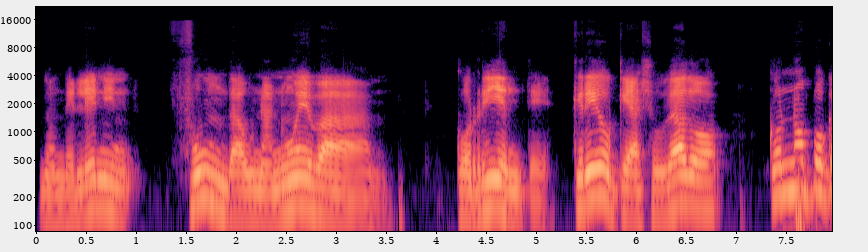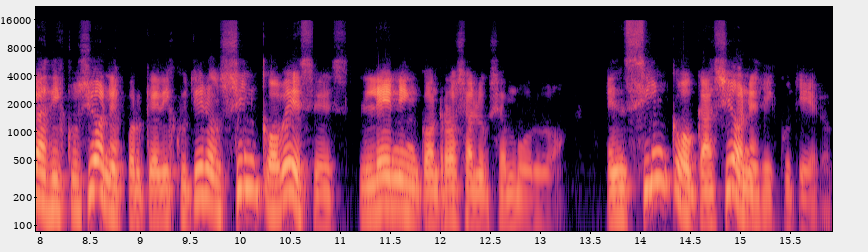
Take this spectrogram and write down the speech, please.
donde Lenin funda una nueva corriente, creo que ha ayudado con no pocas discusiones, porque discutieron cinco veces Lenin con Rosa Luxemburgo. En cinco ocasiones discutieron.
